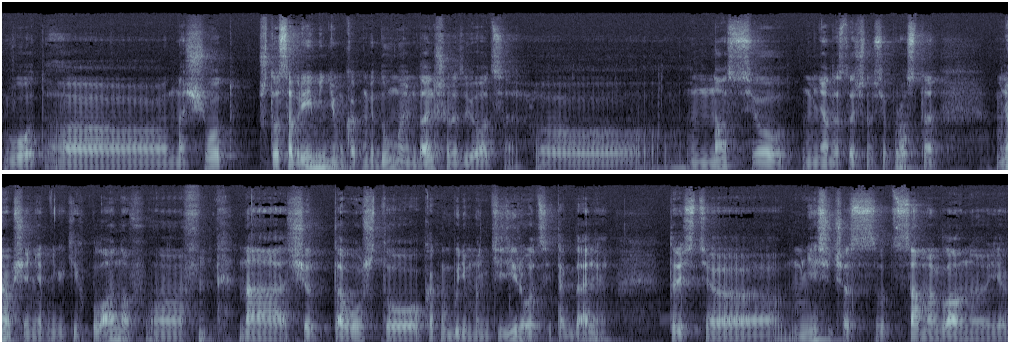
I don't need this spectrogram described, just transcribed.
Вот. А насчет, что со временем, как мы думаем дальше развиваться, э, у нас все, у меня достаточно все просто. У меня вообще нет никаких планов э, на того, что как мы будем монетизироваться и так далее. То есть э, мне сейчас вот самое главное, я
